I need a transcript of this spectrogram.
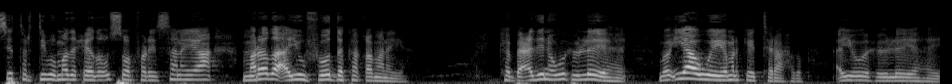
si tartiibu madaxeeda u soo fadhiisanayaa marada ayuu fooda ka qabanaya. Kabacdina wuxuu leeyahay yaa weeye markay tiraahdo? Ayuu wuxuu leeyahay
